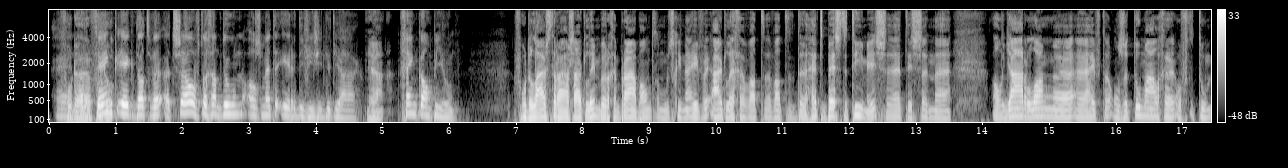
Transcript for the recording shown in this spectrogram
En voor de, dan denk ik dat we hetzelfde gaan doen als met de eredivisie dit jaar. Ja. Geen kampioen. Voor de luisteraars uit Limburg en Brabant, misschien even uitleggen wat, wat de, het beste team is. Uh, het is een, uh, al jarenlang uh, heeft onze toenmalige, of toen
